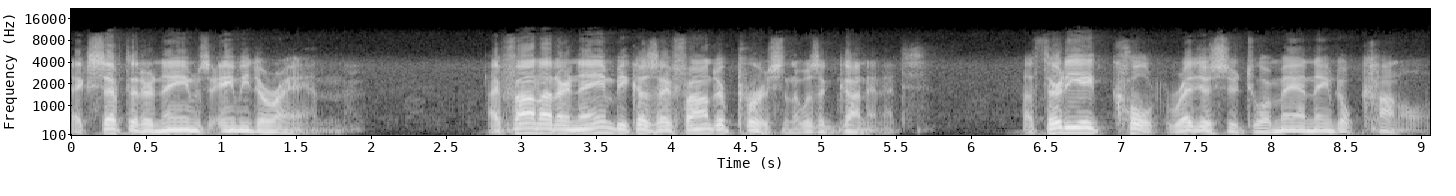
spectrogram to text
Except that her name's Amy Duran. I found out her name because I found her purse and there was a gun in it. A 38 Colt registered to a man named O'Connell.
